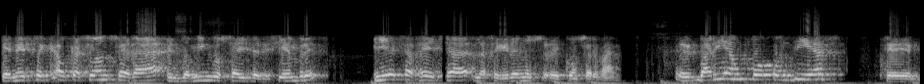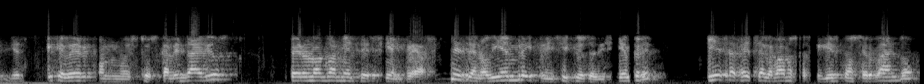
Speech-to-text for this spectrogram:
que en esta ocasión será el domingo 6 de diciembre, y esa fecha la seguiremos eh, conservando. Eh, varía un poco en días, que tiene que ver con nuestros calendarios, pero normalmente siempre a fines de noviembre y principios de diciembre, y esa fecha la vamos a seguir conservando,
